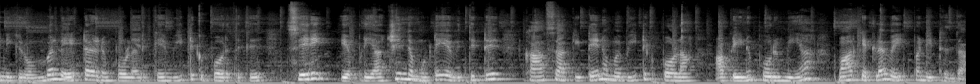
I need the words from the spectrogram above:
இன்னைக்கு ரொம்ப லேட் ஆகிடும் போல இருக்கேன் வீட்டுக்கு போகிறதுக்கு சரி எப்படியாச்சும் இந்த முட்டையை விற்றுட்டு காசாக்கிட்டே நம்ம வீட்டுக்கு போகலாம் அப்படின்னு பொறுமையாக மார்க்கெட்டில் வெயிட் பண்ணிட்டு இருந்தா.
